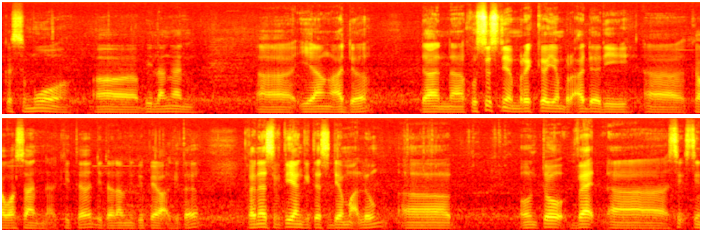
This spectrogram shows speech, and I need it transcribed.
kesemua bilangan yang ada dan khususnya mereka yang berada di kawasan kita di dalam negeri Perak kita. Kerana seperti yang kita sedia maklum untuk VAT uh, 69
